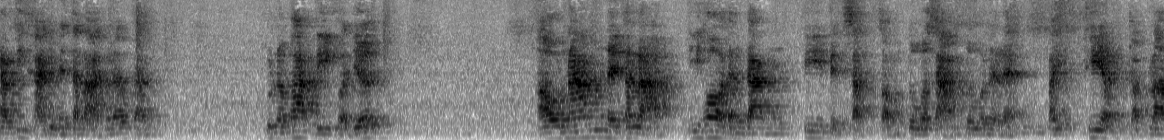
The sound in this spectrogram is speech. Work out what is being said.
ดังๆที่ขายอยู่ในตลาดก็แล้วกัน คุณภาพดีกว่าเยอะ เอาน้ำในตลาดยี่ห้อดัง ๆ ที่เป็นสัตว์สองตัวสามตัวนั่นแหละ ไปเทียบกับเรา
